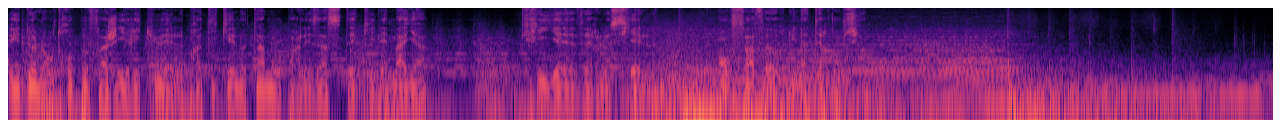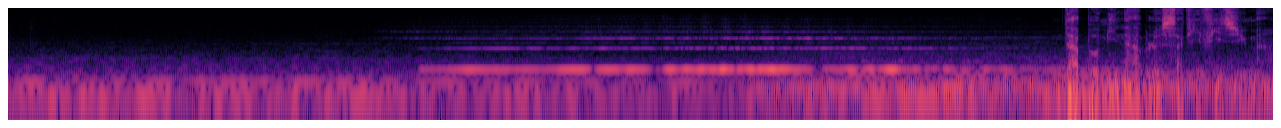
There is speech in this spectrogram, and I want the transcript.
et de l'anthropophagie rituelle pratiquée notamment par les Aztèques et les Mayas criait vers le ciel en faveur d'une intervention. d'abominables sacrifices humains,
